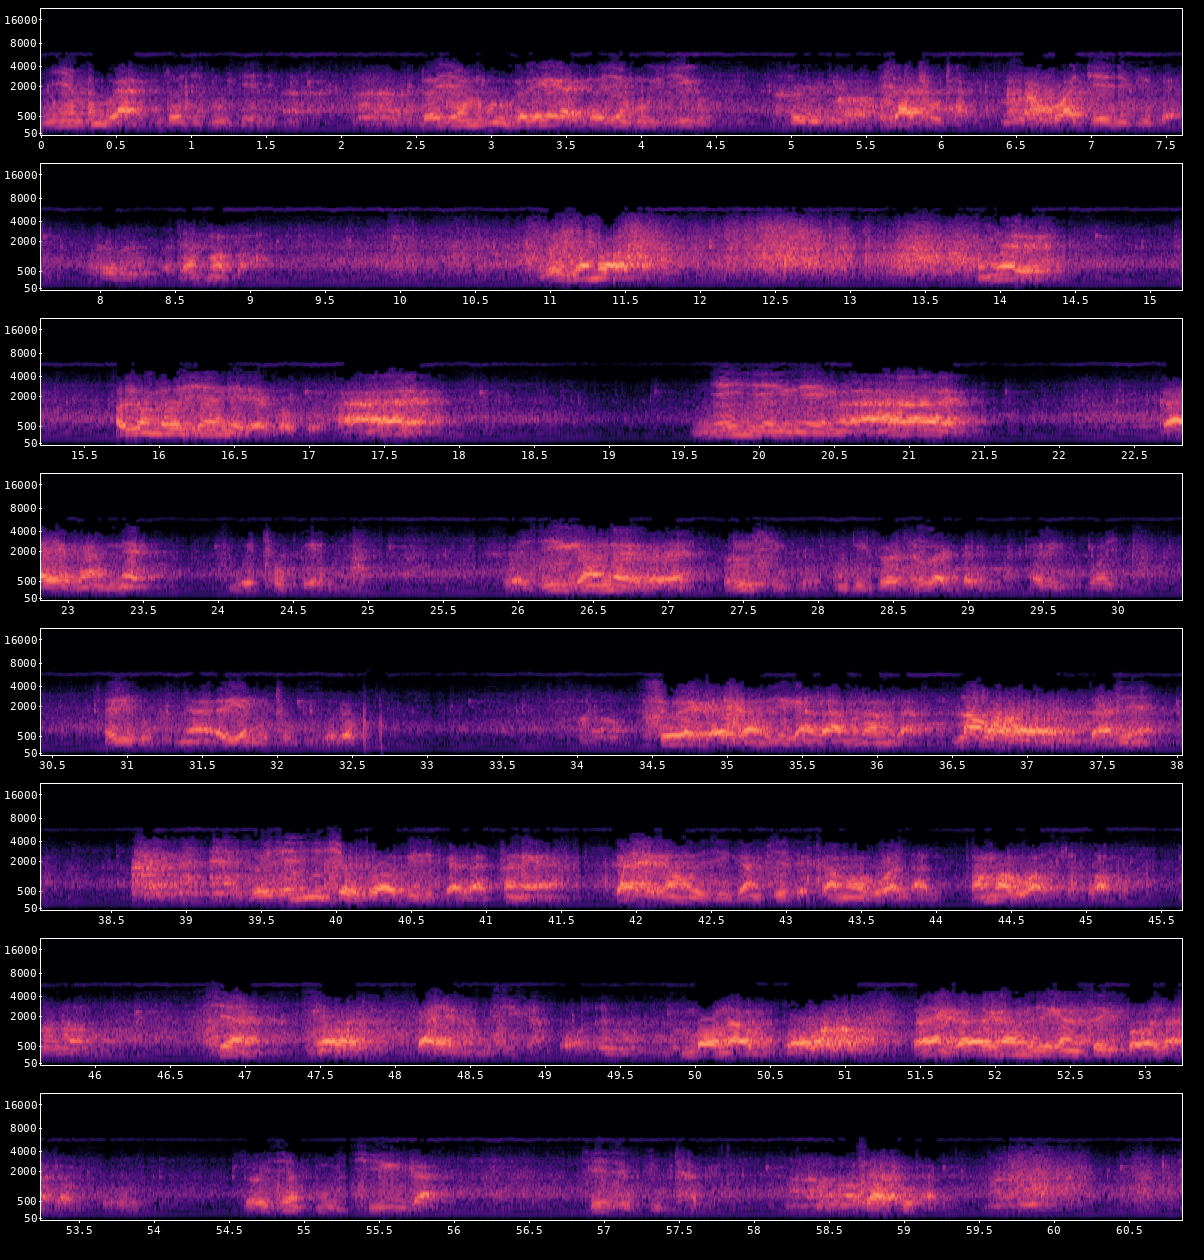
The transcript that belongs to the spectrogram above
မြင်မှုကလိုချင်မှုကျေးဇူးပြုလိုချင်မှုကလေးကလိုချင်မှုကြီးကိုရထုတ်တာဝါကျေးဇူးပြုတယ်ဒါမှပါလိုချင်တော့ခင်ဗျားတို့အလုံးလိုချင်နေတဲ့ပုဂ္ဂိုလ်ဟာတဲ့ငြိမ့်ငြိမ့်နေမလားတဲ့ကာယကံနဲ့ဝေထုတ်ပေးမှာဝစီကံနဲ့ပဲဘု ရုရှိကိုဟွန်ဒီတွဲထလိုက်တယ်အဲ့ဒီတွဲအဲ့ဒီကိုခင်ဗျာအဲ့ဒီကနေထုတ်ပြီးတော့ဆိုတဲ့ကာယကံဝစီကံလာမလားမလားလာပါပါဒါဖြင့်လူချင်းကြီးချုပ်သွားပြီးဒီကလာခနဲ့ကာယကံဝစီကံဖြစ်တဲ့ကာမဘဝလာကာမဘဝဆိုတာဘာပေါ့မှန်ပါရှင်းကာယကံဝစီကံပေါ်တယ်ပေါ်လာဘူးပေါ်လာဒါရင်ကာယကံစီကံစိတ်ပေါ်လာတော့လိုချင်မှုကြီးက ကျေစုပြုထားတယ်စထုတ်ထားတယ်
